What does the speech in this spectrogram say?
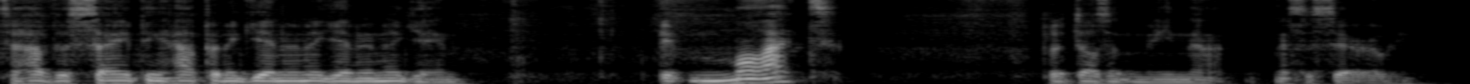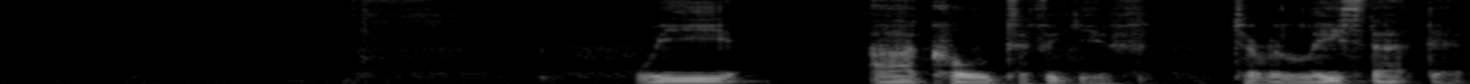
to have the same thing happen again and again and again. It might, but it doesn't mean that necessarily. We are called to forgive to release that debt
